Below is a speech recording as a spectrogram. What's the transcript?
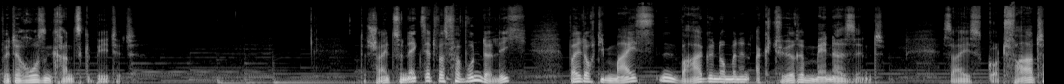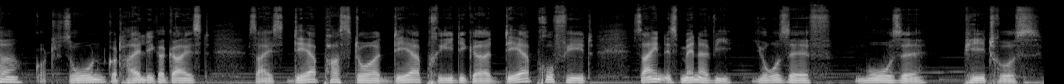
wird der Rosenkranz gebetet. Das scheint zunächst etwas verwunderlich, weil doch die meisten wahrgenommenen Akteure Männer sind. Sei es Gott Vater, Gott Sohn, Gott Heiliger Geist, sei es der Pastor, der Prediger, der Prophet, seien es Männer wie Josef, Mose, Petrus,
